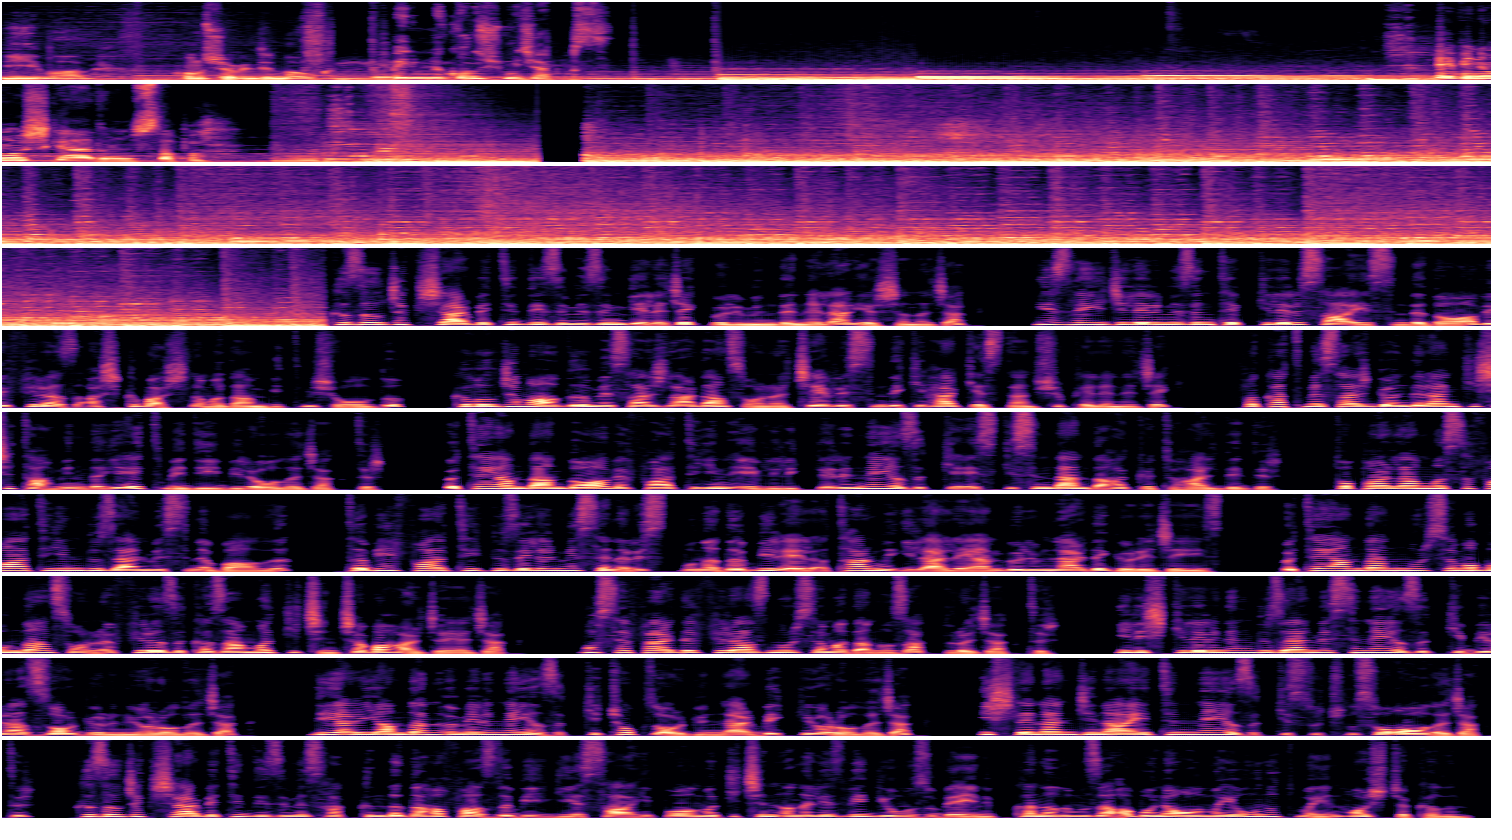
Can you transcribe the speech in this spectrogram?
İyiyim abi. Konuşabildin mi avukat? Benimle konuşmayacak mısın? Evine hoş geldin Mustafa. Kızılcık Şerbeti dizimizin gelecek bölümünde neler yaşanacak? İzleyicilerimizin tepkileri sayesinde Doğa ve Firaz aşkı başlamadan bitmiş oldu. Kıvılcım aldığı mesajlardan sonra çevresindeki herkesten şüphelenecek. Fakat mesaj gönderen kişi tahmin dahi etmediği biri olacaktır. Öte yandan Doğa ve Fatih'in evlilikleri ne yazık ki eskisinden daha kötü haldedir. Toparlanması Fatih'in düzelmesine bağlı. Tabii Fatih düzelir mi senarist buna da bir el atar mı ilerleyen bölümlerde göreceğiz. Öte yandan Nursema bundan sonra Firaz'ı kazanmak için çaba harcayacak. Bu sefer de Firaz Nursema'dan uzak duracaktır. İlişkilerinin düzelmesi ne yazık ki biraz zor görünüyor olacak. Diğer yandan Ömer'i ne yazık ki çok zor günler bekliyor olacak. İşlenen cinayetin ne yazık ki suçlusu o olacaktır. Kızılcık Şerbeti dizimiz hakkında daha fazla bilgiye sahip olmak için analiz videomuzu beğenip kanalımıza abone olmayı unutmayın. Hoşçakalın.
